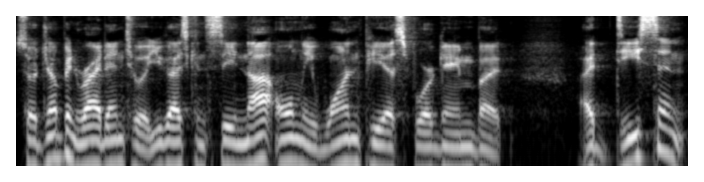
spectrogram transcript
So jumping right into it, you guys can see not only one PS4 game, but a decent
